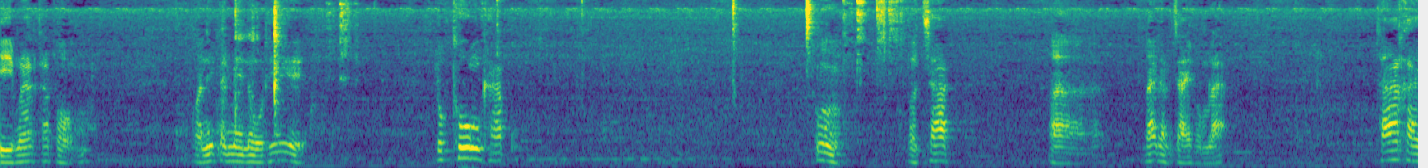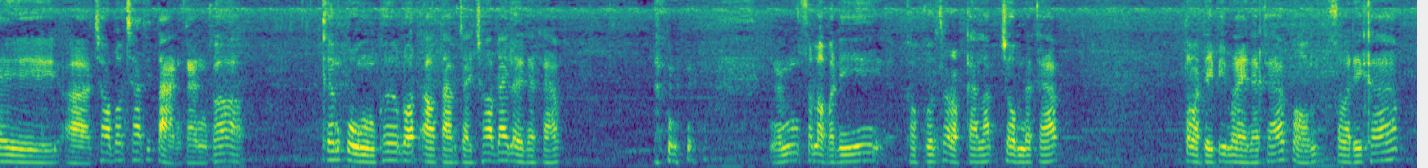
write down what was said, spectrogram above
ดีๆมากครับผม วันนี้เป็นเมนูที่ลูกทุ่งครับ อืมรสชาติได้ดั่งใจผมละ ถ้าใครอชอบรสชาติที่ต่างกันก็เครื่องปรุงเพิ่มรสเอาตามใจชอบได้เลยนะครับ งั้นสำหรับวันนี้ขอบคุณสำหรับการรับชมนะครับ สวัสดีปีใหม่นะครับผม สวัสดีครับ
